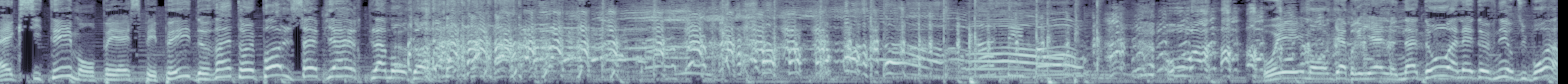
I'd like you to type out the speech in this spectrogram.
Excité, mon PSPP devint un Paul Saint-Pierre Plamondon. Oui, mon Gabriel Nadeau allait devenir du bois.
